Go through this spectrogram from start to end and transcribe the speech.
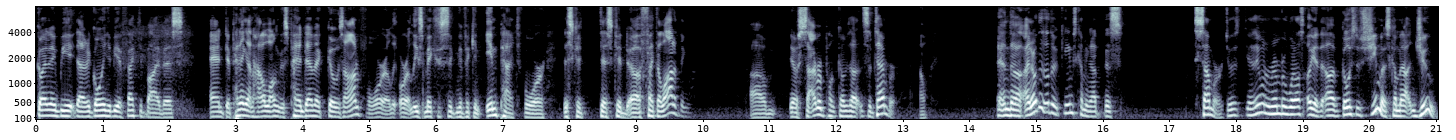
going to be that are going to be affected by this. And depending on how long this pandemic goes on for, or, at least makes a significant impact for, this could this could uh, affect a lot of things. Um, you know, Cyberpunk comes out in September, and uh, I know there's other games coming out this summer. Does, does anyone remember what else? Oh yeah, the, uh, Ghost of Tsushima is coming out in June,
